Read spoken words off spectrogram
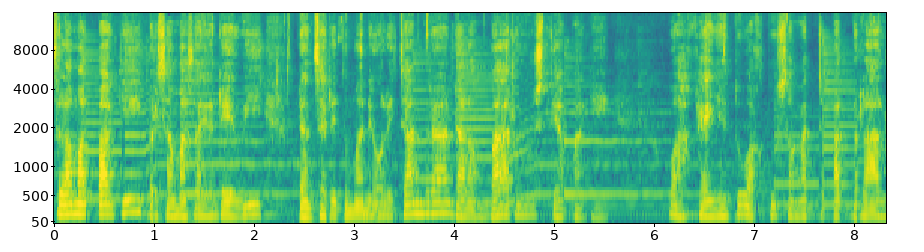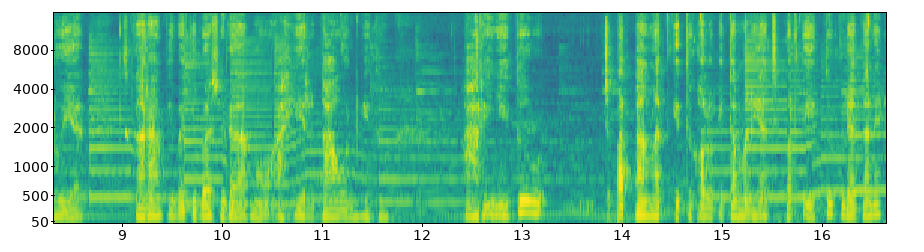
Selamat pagi bersama saya Dewi dan saya ditemani oleh Chandra dalam baru setiap pagi. Wah kayaknya tuh waktu sangat cepat berlalu ya. Sekarang tiba-tiba sudah mau akhir tahun gitu. Harinya itu cepat banget gitu. Kalau kita melihat seperti itu kelihatannya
